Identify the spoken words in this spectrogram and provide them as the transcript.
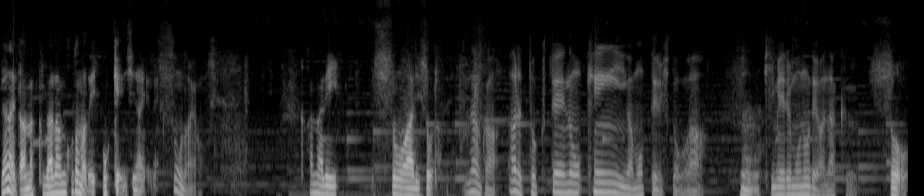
じゃないとあんなくだらんことまで OK にしないよね。そうだよ。かなり思想はありそうだね。なんか、ある特定の権威が持ってる人がうん。決めるものではなく、そ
